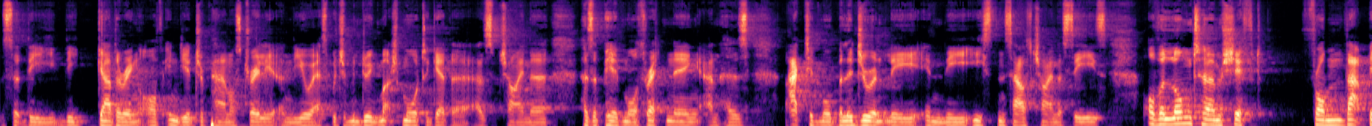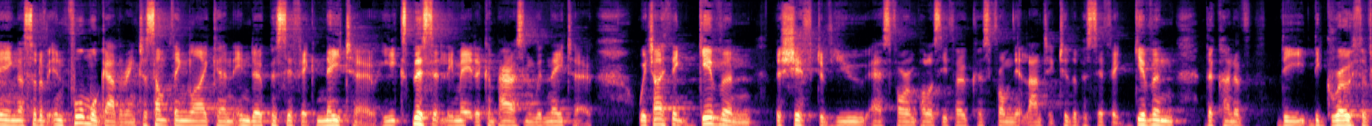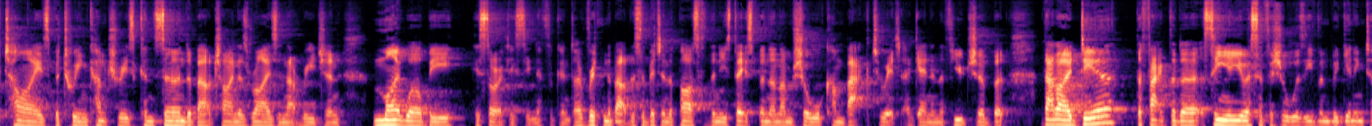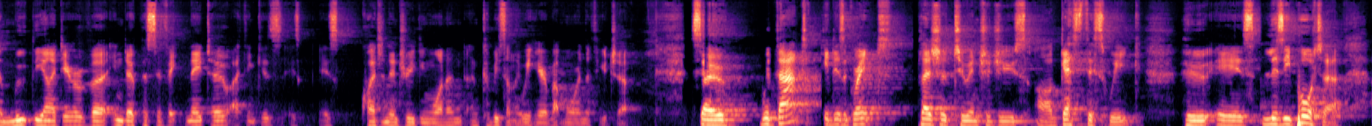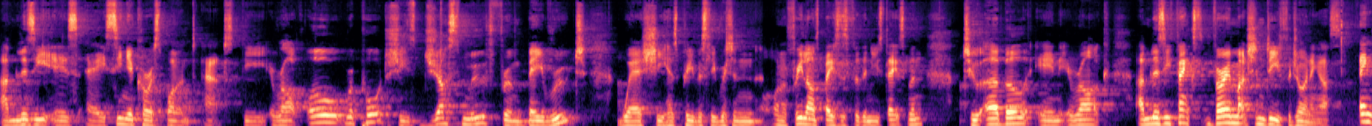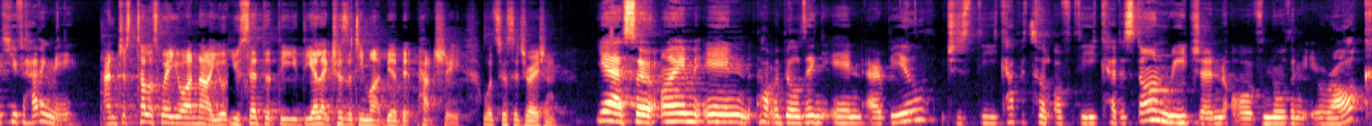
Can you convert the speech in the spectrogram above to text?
so the the gathering of India, Japan, Australia, and the US, which have been doing much more together as China has appeared more threatening and has acted more belligerently in the East and South China Seas, of a long-term shift from that being a sort of informal gathering to something like an Indo Pacific NATO. He explicitly made a comparison with NATO, which I think, given the shift of US foreign policy focus from the Atlantic to the Pacific, given the kind of the, the growth of ties between countries concerned about China's rise in that region might well be historically significant. I've written about this a bit in the past for the New Statesman, and I'm sure we'll come back to it again in the future. But that idea, the fact that a senior US official was even beginning to moot the idea of uh, an Indo Pacific NATO, I think is, is, is quite an intriguing one and, and could be something we hear about more in the future. So, with that, it is a great pleasure to introduce our guest this week who is Lizzie Porter. Um, Lizzie is a senior correspondent at the Iraq Oil Report. She's just moved from Beirut, where she has previously written on a freelance basis for the New Statesman, to Erbil in Iraq. Um, Lizzie, thanks very much indeed for joining us. Thank you for having me. And just tell us where you are now. you you said that the, the electricity might be a bit patchy. What's your situation? Yeah, so I'm in apartment building in Erbil, which is the capital of the Kurdistan region of northern Iraq.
